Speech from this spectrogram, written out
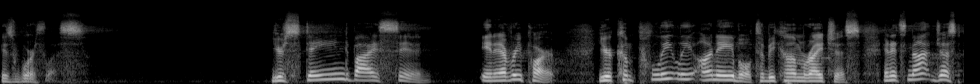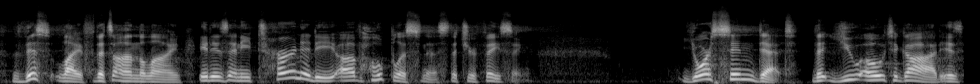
is worthless. You're stained by sin in every part. You're completely unable to become righteous. And it's not just this life that's on the line, it is an eternity of hopelessness that you're facing. Your sin debt that you owe to God is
